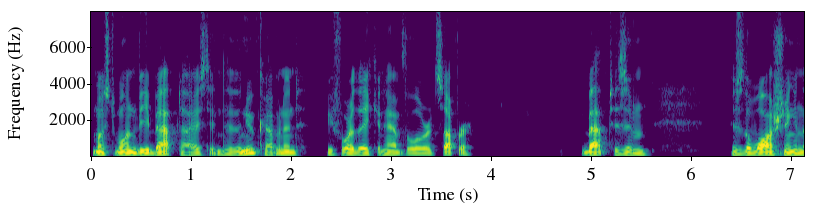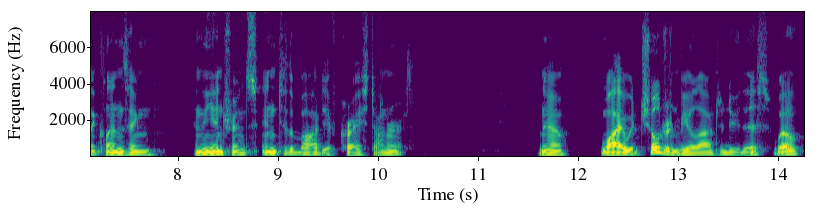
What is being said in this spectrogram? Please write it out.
must one be baptized into the New Covenant before they can have the Lord's Supper. Baptism is the washing and the cleansing and the entrance into the body of Christ on earth. Now, why would children be allowed to do this? Well,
